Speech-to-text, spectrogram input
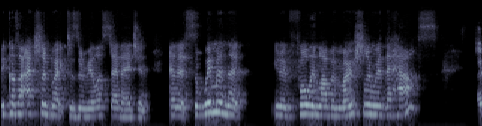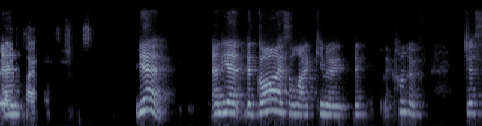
because I actually worked as a real estate agent and it's the women that you know fall in love emotionally with the house They make And- the plan decisions. yeah. And yet the guys are like, you know, they they kind of just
